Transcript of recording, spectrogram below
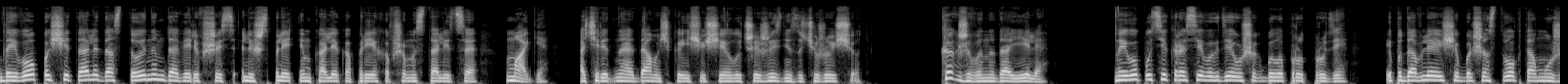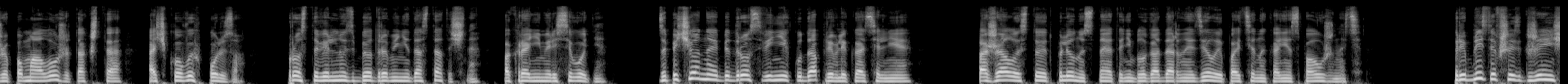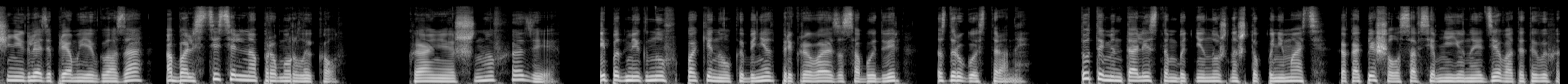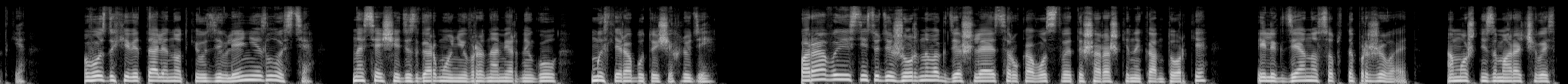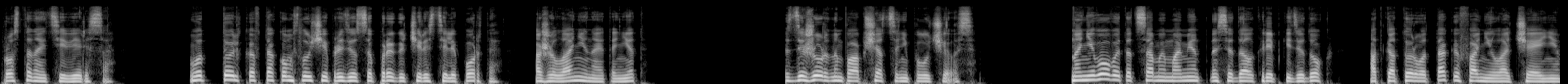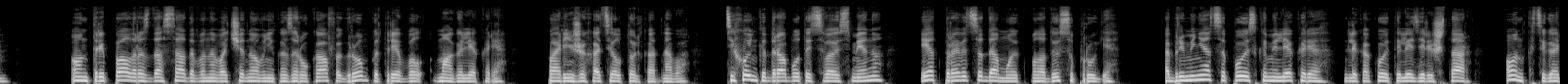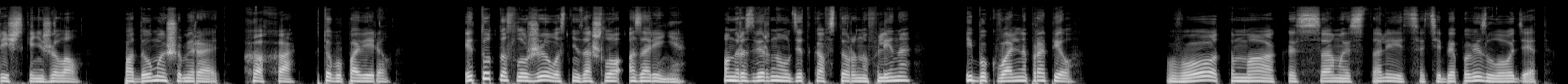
да его посчитали достойным, доверившись лишь сплетням коллег о приехавшем из столицы маге — Очередная дамочка, ищущая лучшей жизни за чужой счет. Как же вы надоели. На его пути красивых девушек было пруд-пруди, и подавляющее большинство к тому же помоложе, так что очко их пользу. Просто вильнуть бедрами недостаточно, по крайней мере сегодня. Запеченное бедро свиньи куда привлекательнее. Пожалуй, стоит плюнуть на это неблагодарное дело и пойти, наконец, поужинать. Приблизившись к женщине, глядя прямо ей в глаза, обольстительно промурлыкал. «Конечно, входи». И, подмигнув, покинул кабинет, прикрывая за собой дверь с другой стороны. Тут и менталистам быть не нужно, чтобы понимать, как опешила совсем не юная дева от этой выходки. В воздухе витали нотки удивления и злости, носящие дисгармонию в равномерный гул мысли работающих людей. Пора выяснить у дежурного, где шляется руководство этой шарашкиной конторки или где оно, собственно, проживает. А может, не заморачиваясь, просто найти Вереса. Вот только в таком случае придется прыгать через телепорты, а желания на это нет. С дежурным пообщаться не получилось. На него в этот самый момент наседал крепкий дедок, от которого так и фанило отчаянием. Он трепал раздосадованного чиновника за рукав и громко требовал мага-лекаря. Парень же хотел только одного — тихонько доработать свою смену и отправиться домой к молодой супруге. Обременяться поисками лекаря для какой-то леди Риштар он категорически не желал. Подумаешь, умирает. Ха-ха, кто бы поверил. И тут на служивого снизошло озарение. Он развернул детка в сторону Флина и буквально пропел. «Вот маг из самой столицы, тебе повезло, дед».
